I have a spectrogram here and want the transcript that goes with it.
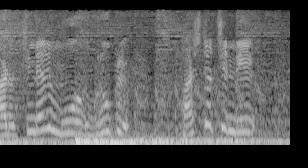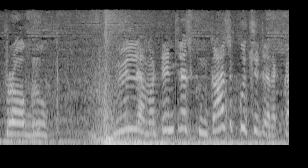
ఆడొచ్చిండేది మూడు గ్రూపులు. ఫస్ట్ వచ్చింది ప్రో గ్రూప్. వీళ్ళేమో టెంట్లు వేసుకుని కాసు కూర్చుంటారక్క.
